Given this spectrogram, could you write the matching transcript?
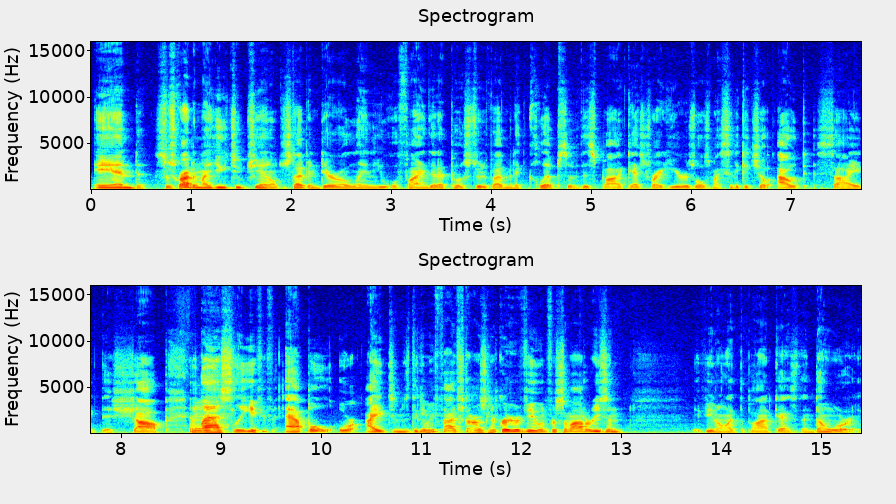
And subscribe to my YouTube channel. Just type in Daryl Lane. You will find that I post 35 minute clips of this podcast right here, as well as my syndicate show outside the shop. And lastly, if you have Apple or iTunes, then give me five stars and a great review. And for some odd reason, if you don't like the podcast, then don't worry.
